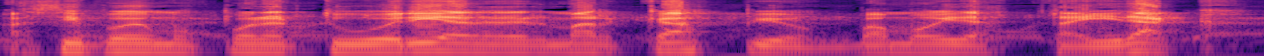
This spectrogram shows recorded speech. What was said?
Así podemos poner tuberías desde el mar Caspio. Vamos a ir hasta Irak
